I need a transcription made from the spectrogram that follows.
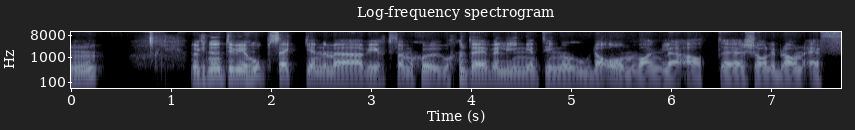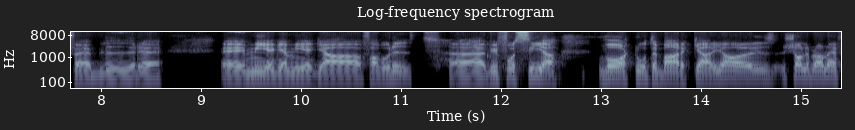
Mm. Då knyter vi ihop säcken med V757 och det är väl ingenting att orda om Wangle att eh, Charlie Brown F blir eh, eh, mega, mega favorit. Vi får se vart åt det barkar. Ja, Charlie Brown F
